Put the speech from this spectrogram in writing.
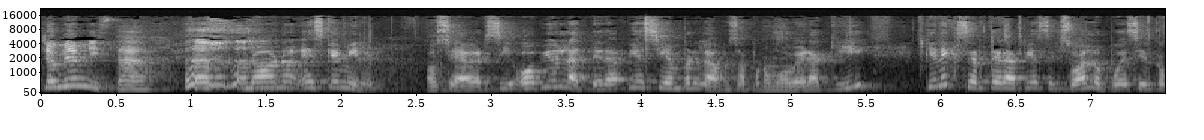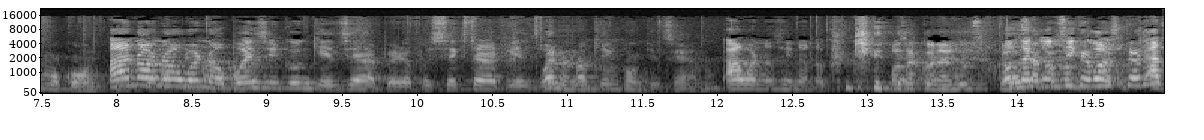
Yo mi amistad. No, no, es que miren, o sea, a ver, sí, obvio la terapia siempre la vamos a promover aquí. ¿Tiene que ser terapia sexual o puedes ir como con... Ah, con no, no, terapia bueno, normal? puedes ir con quien sea, pero pues sex therapy es Bueno, bueno. no quien con quien sea, ¿no? Ah, bueno, sí, no, no, con quien O sea, con algún O psicólogo. sea, como con que psicó- a terapia.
